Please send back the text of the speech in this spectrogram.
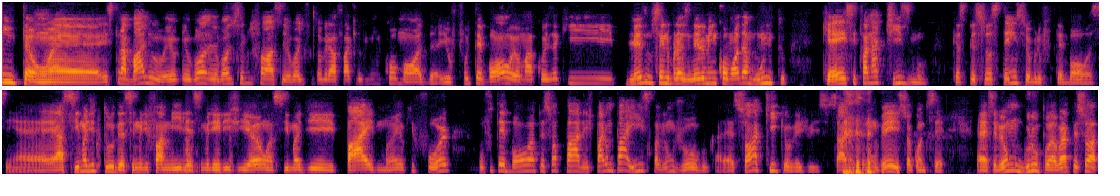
Então, é, esse trabalho, eu, eu, gosto, eu gosto sempre de falar assim, eu gosto de fotografar aquilo que me incomoda. E o futebol é uma coisa que, mesmo sendo brasileiro, me incomoda muito, que é esse fanatismo que as pessoas têm sobre o futebol, assim, é, é acima de tudo, é acima de família, acima de religião, acima de pai, mãe, o que for, o futebol a pessoa para, a gente para um país para ver um jogo, cara, é só aqui que eu vejo isso, sabe? Você não vê isso acontecer. É, você vê um grupo, agora a pessoa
